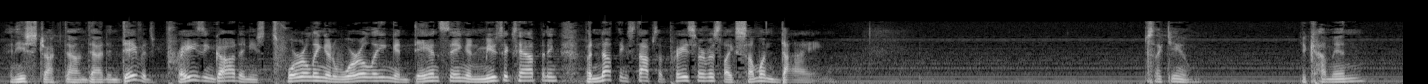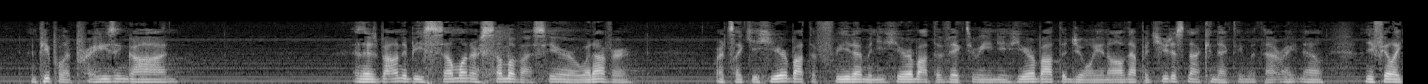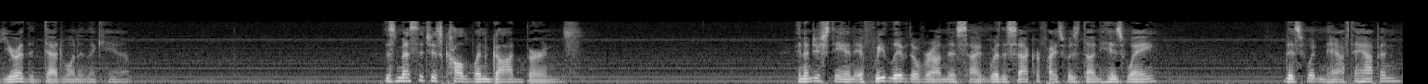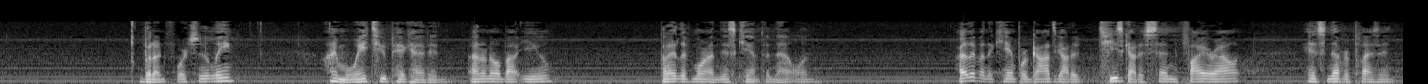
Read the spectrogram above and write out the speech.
and he's struck down dead. And David's praising God, and he's twirling and whirling and dancing, and music's happening, but nothing stops a praise service like someone dying. Just like you. You come in, and people are praising God. And there's bound to be someone or some of us here or whatever where it's like you hear about the freedom and you hear about the victory and you hear about the joy and all of that, but you're just not connecting with that right now. And you feel like you're the dead one in the camp. This message is called When God Burns. And understand, if we lived over on this side where the sacrifice was done His way, this wouldn't have to happen. But unfortunately, I'm way too pig-headed. I don't know about you, but I live more on this camp than that one. I live on the camp where God's got to, He's got to send fire out, and it's never pleasant.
